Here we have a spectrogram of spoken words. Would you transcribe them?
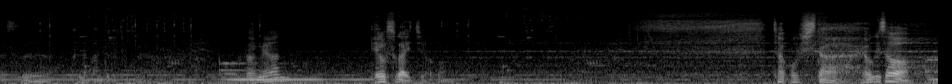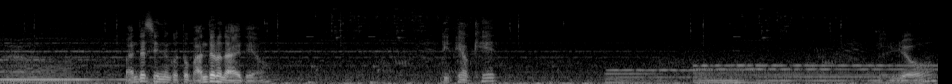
가스 하나 만들어주고요. 그러면 배울 수가 있죠. 자 봅시다. 여기서 어, 만들 수 있는 것도 만들어 놔야 돼요. 리페어 킷, 연료,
